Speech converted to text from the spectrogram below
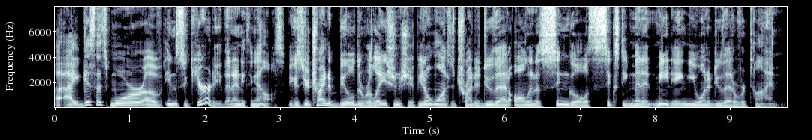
I guess that's more of insecurity than anything else because you're trying to build a relationship. You don't want to try to do that all in a single 60 minute meeting. You want to do that over time.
